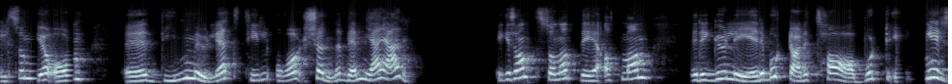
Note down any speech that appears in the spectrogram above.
vel så mye om uh, din mulighet til å skjønne hvem jeg er. Ikke sant? Sånn at det at man regulerer bort, da er det ta bort ytringer,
